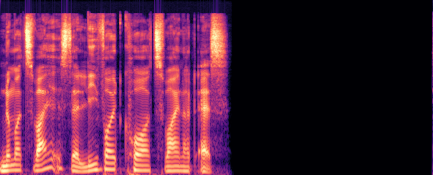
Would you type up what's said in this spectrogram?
Nummer 2 ist der Levoit Core 200S.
